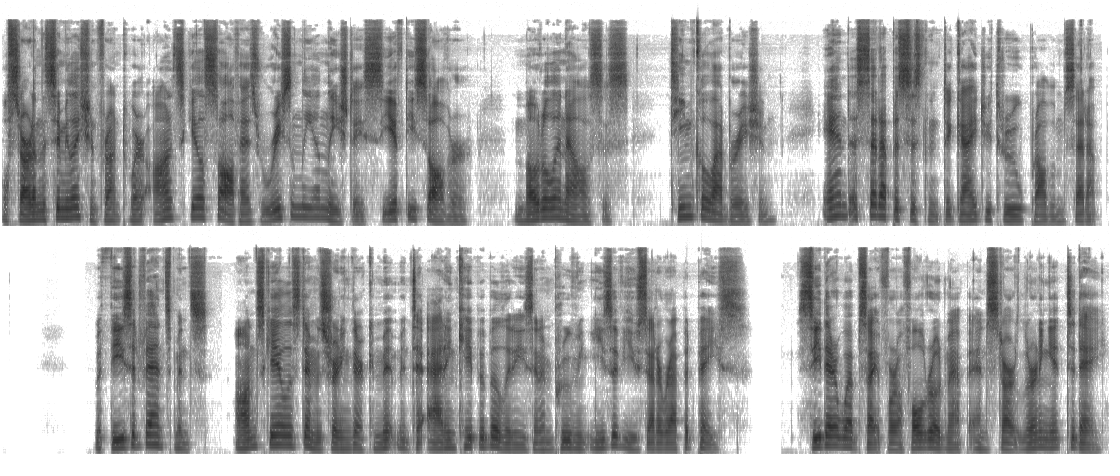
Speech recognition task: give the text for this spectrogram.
We'll start on the simulation front, where OnScale Solve has recently unleashed a CFD solver, modal analysis, team collaboration, and a setup assistant to guide you through problem setup. With these advancements, OnScale is demonstrating their commitment to adding capabilities and improving ease of use at a rapid pace. See their website for a full roadmap and start learning it today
